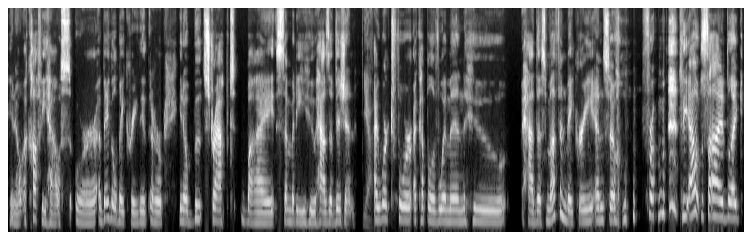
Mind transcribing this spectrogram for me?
you know, a coffee house or a bagel bakery that are, you know, bootstrapped by somebody who has a vision. Yeah. I worked for a couple of women who had this muffin bakery. And so from the outside, like,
